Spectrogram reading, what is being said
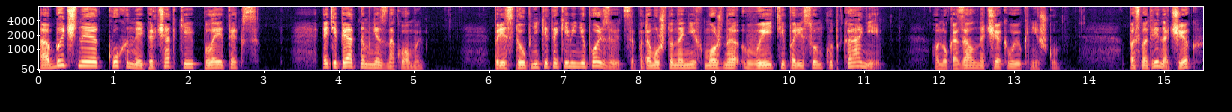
Обычные кухонные перчатки Playtex. Эти пятна мне знакомы. Преступники такими не пользуются, потому что на них можно выйти по рисунку ткани. Он указал на чековую книжку. Посмотри на чек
